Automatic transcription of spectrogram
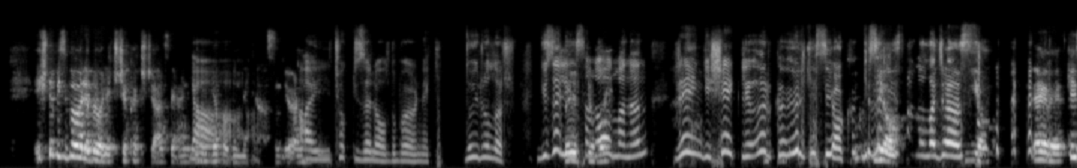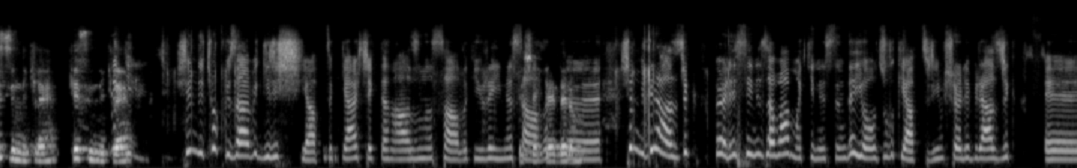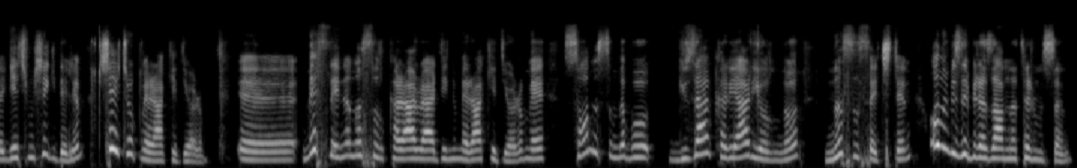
İşte biz böyle böyle çiçek açacağız yani ya, bunu yapabilmek lazım diyorum. Ay çok güzel oldu bu örnek. Duyurulur. Güzel Duyurulur. insan olmanın rengi, şekli, ırkı, ülkesi yok. Güzel yok. insan olacağız. Yok. Evet, kesinlikle. Kesinlikle. Peki, şimdi çok güzel bir giriş yaptık. Gerçekten ağzına sağlık, yüreğine Teşekkür sağlık. Teşekkür ederim. Ee, şimdi birazcık böyle seni zaman makinesinde yolculuk yaptırayım. Şöyle birazcık e, geçmişe gidelim. Şey çok merak ediyorum. E, mesleğine nasıl karar verdiğini merak ediyorum ve sonrasında bu güzel kariyer yolunu nasıl seçtin? Onu bize biraz anlatır mısın?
